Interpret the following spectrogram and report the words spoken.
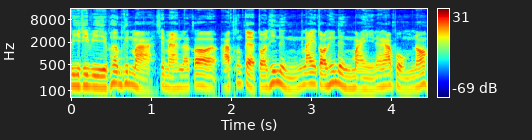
VTV เพิ่มขึ้นมาใช่ไหมแล้วก็อัพตั้งแต่ตอนที่ 1 ไล่ตอนที่ 1 ใหม่นะครับผมเนาะ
